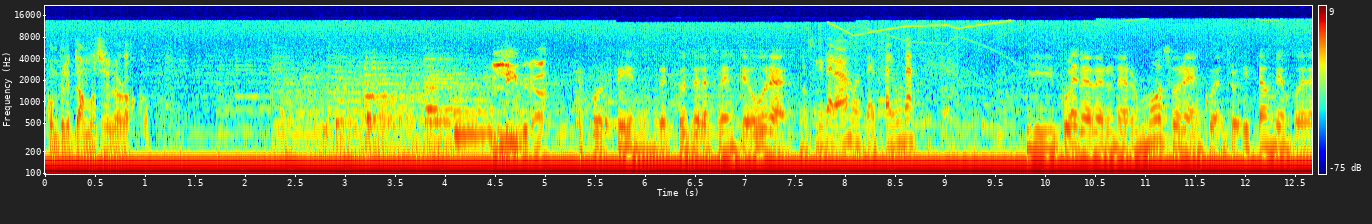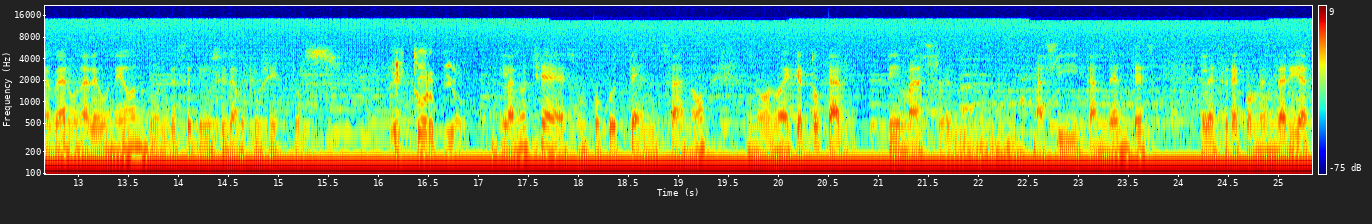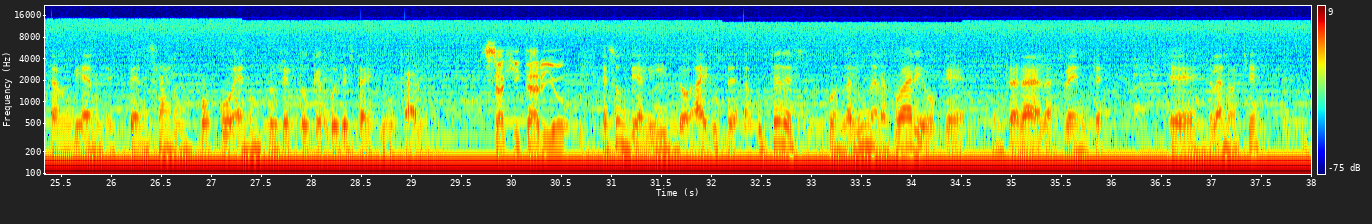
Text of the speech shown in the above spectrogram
completamos el horóscopo. Libra. Por fin, después de las 20 horas, nos liberamos de esta luna. Y puede haber un hermoso reencuentro y también puede haber una reunión donde se dilucidan proyectos. Escorpio. La noche es un poco tensa, ¿no? No, no hay que tocar temas em, así candentes. Les recomendaría también pensar un poco en un proyecto que puede estar equivocado. Sagitario. Es un día lindo. Hay ustedes con la luna en acuario que entrará a las 20 eh, de la noche,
